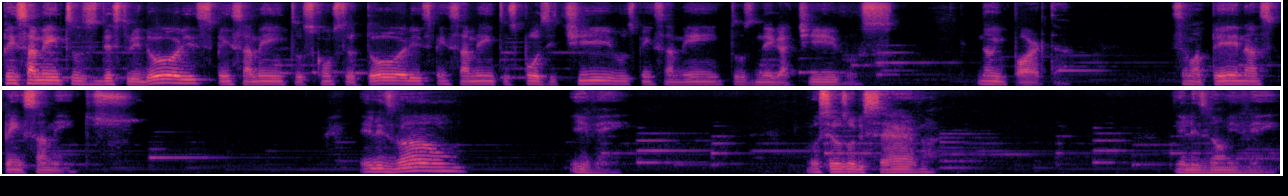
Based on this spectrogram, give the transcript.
Pensamentos destruidores, pensamentos construtores, pensamentos positivos, pensamentos negativos. Não importa. São apenas pensamentos. Eles vão e vem. Você os observa, eles vão e vêm.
